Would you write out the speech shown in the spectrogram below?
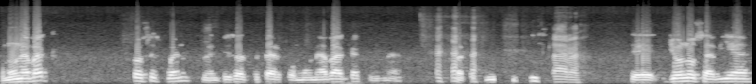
como, una vaca. Entonces, bueno, lo empiezo a tratar como una vaca, con una Claro. Eh, yo no sabía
